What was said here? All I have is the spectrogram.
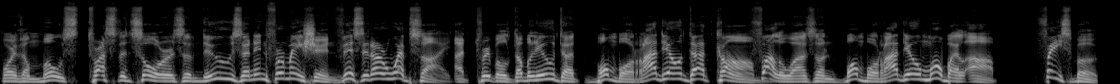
For the most trusted source of news and information, visit our website at www.bomboradio.com. Follow us on Bombo Radio mobile app, Facebook,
